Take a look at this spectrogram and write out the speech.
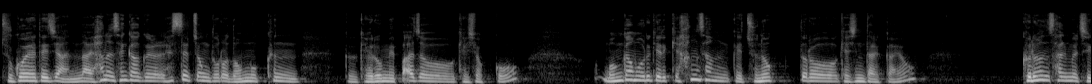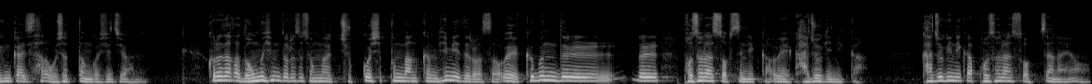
죽어야 되지 않나 하는 생각을 했을 정도로 너무 큰 그 괴로움에 빠져 계셨고 뭔가 모르게 이렇게 항상 그 주눅 들어 계신달까요? 그런 삶을 지금까지 살아오셨던 것이죠. 그러다가 너무 힘들어서 정말 죽고 싶은 만큼 힘이 들어서 왜 그분들을 벗어날 수 없으니까 왜 가족이니까 가족이니까 벗어날 수 없잖아요.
